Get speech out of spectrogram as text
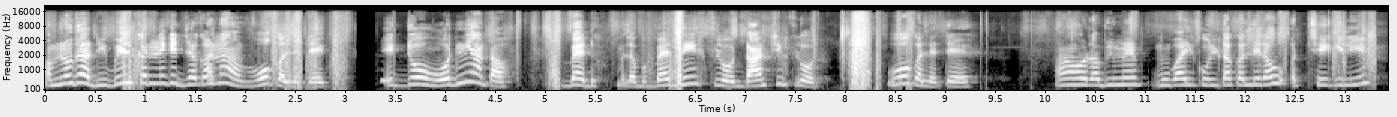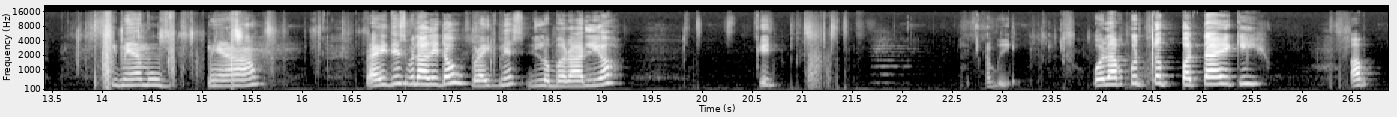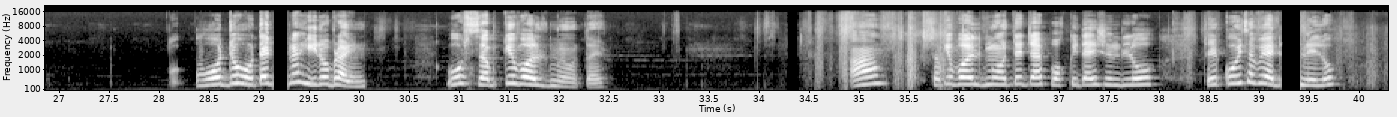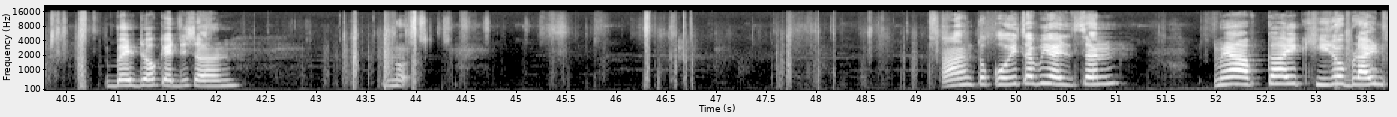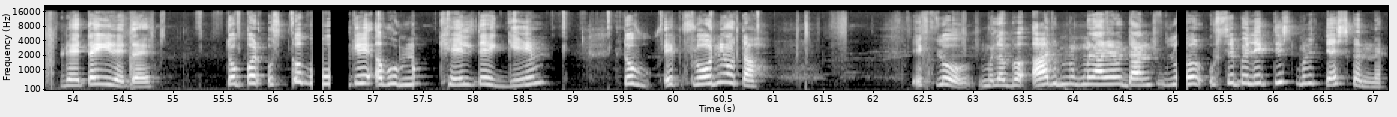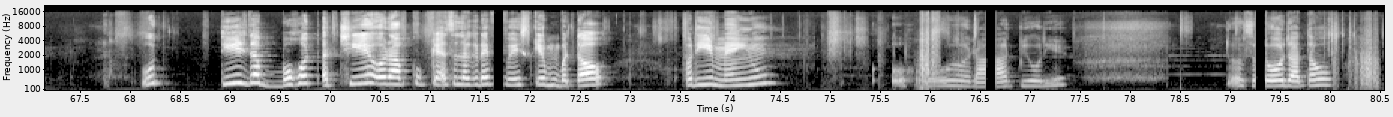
हम लोग ना रिबिल्ड करने की जगह ना वो कर लेते एक एक जो वो नहीं आता बेड मतलब बेड नहीं, फ्लोर, डांसिंग फ्लोर, वो कर लेते हैं। हाँ और अभी मैं मोबाइल को उल्टा कर ले रहा हूँ अच्छे के लिए, कि मेरा मेरा ब्राइटनेस बढ़ा देता हूँ ब्राइटनेस बढ़ा लिया। अभी, और आपको तो पता है कि अब वो जो होता है ना हीरो ब्राइन वो सबके वर्ल्ड में होता है। हाँ सबके वर्ल्ड में होते हैं, चाहे पॉकेट एडिशन लो चाहे कोई सा भी एडिशन ले लो। बेड रॉक एडिशन हाँ तो कोई सा भी एडिशन में आपका एक हीरो ब्राइन रहता ही रहता है। तो पर उसको भूल के अब हम लोग खेलते हैं गेम तो एक फ्लोर नहीं होता। एक फ्लोर मतलब आज हम लोग बना रहे हैं डांस फ्लोर उससे पहले एक चीज़ मुझे टेस्ट करना है। वो चीज़ अब बहुत अच्छी है और आपको कैसा लग रहा है फेस के बताओ। और ये मैं ही हूँ। ओहो, रात भी हो रही है। तो सो जाता हूँ।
